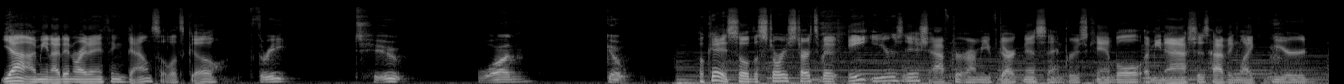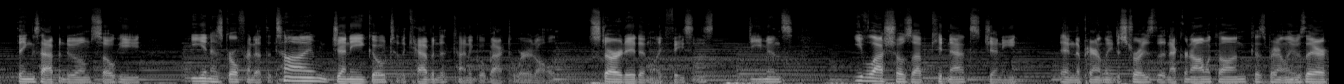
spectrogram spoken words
Yeah, I mean, I didn't write anything down, so let's go. Three, two, one, go. Okay, so the story starts about eight years ish after Army of Darkness, and Bruce Campbell. I mean, Ash is having like weird things happen to him, so he, he and his girlfriend at the time, Jenny, go to the cabin to kind of go back to where it all started and like faces demons. Evil Ash shows up, kidnaps Jenny, and apparently destroys the Necronomicon because apparently it was there.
